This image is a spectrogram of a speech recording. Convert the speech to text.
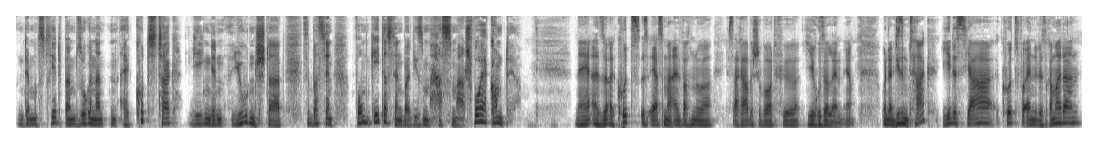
und demonstriert beim sogenannten Al-Quds-Tag gegen den Judenstaat. Sebastian, worum geht es denn bei diesem Hassmarsch? Woher kommt er? Naja, also Al-Quds ist erstmal einfach nur das arabische Wort für Jerusalem, ja. Und an diesem Tag, jedes Jahr, kurz vor Ende des Ramadan,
